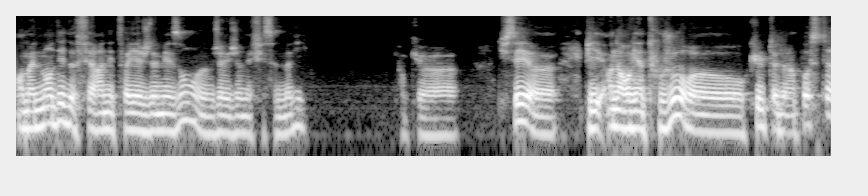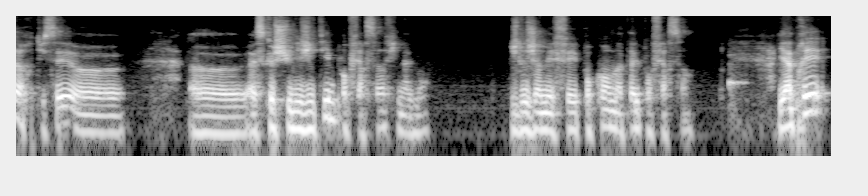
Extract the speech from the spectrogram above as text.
on m'a demandé de faire un nettoyage de maison, je j'avais jamais fait ça de ma vie. Donc, tu sais, euh, puis on en revient toujours euh, au culte de l'imposteur. Tu sais, euh, est-ce que je suis légitime pour faire ça finalement? Je l'ai jamais fait. Pourquoi on m'appelle pour faire ça? Et après,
